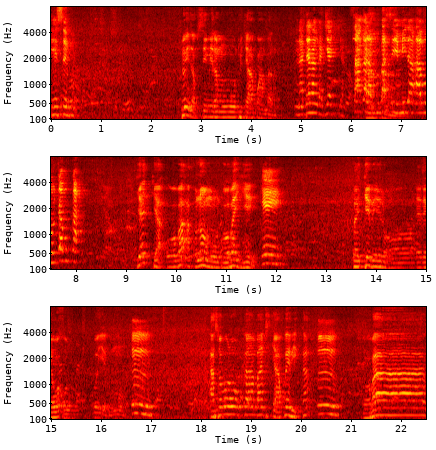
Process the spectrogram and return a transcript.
esebu toyinza kusiimira muntu kyakwambala? Naddala nga jjajja. Saagala mubasiimira abontabuka. Jjajja oba afune omuntu oba ye Eh, bajje beeronderewo olugoye lumu. Mm, asobola okugamba nti kyakwebikka mm, oba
